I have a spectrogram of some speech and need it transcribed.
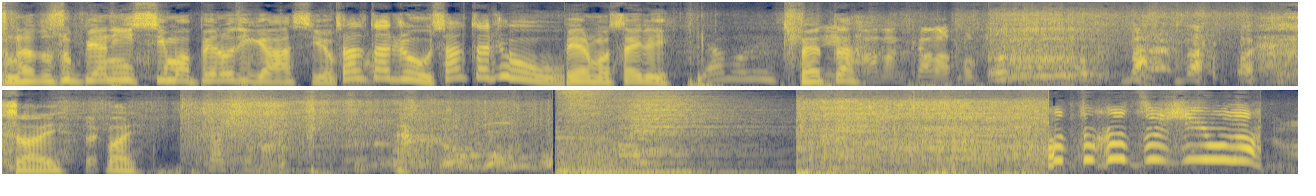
andato su pianissimo a pelo di gas io. Salta giù, salta giù. Fermo, stai lì. Aspetta. mancava poco. Dai, vai. Quanto cazzo scivola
